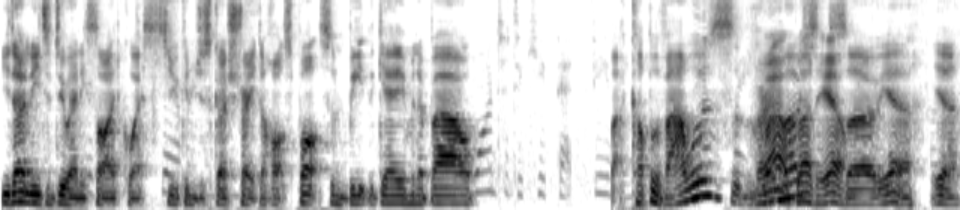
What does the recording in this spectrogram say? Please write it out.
you don't need to do any side quests. You can just go straight to hotspots and beat the game in about Wanted to keep that feeling. a couple of hours at the very Wow, most. bloody hell. So yeah, yeah.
